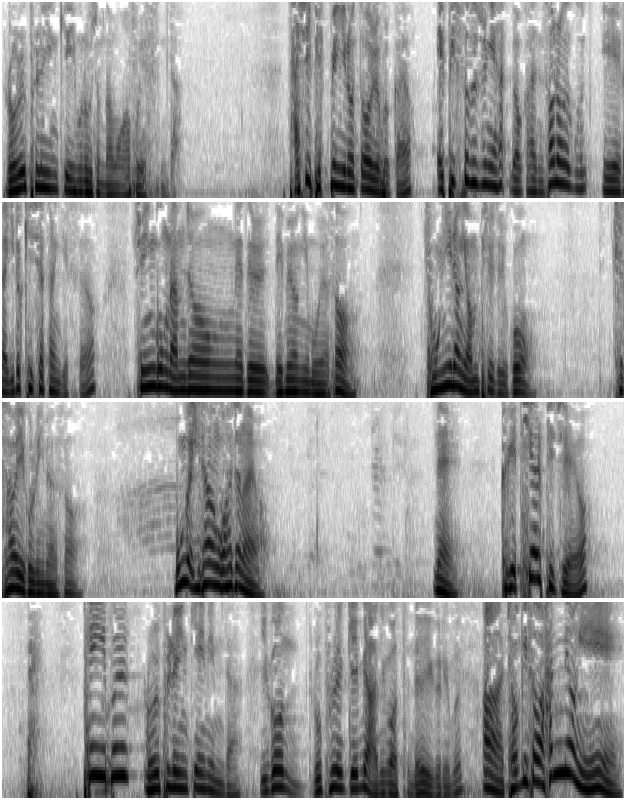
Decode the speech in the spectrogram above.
롤플레잉 게임으로 좀 넘어가 보겠습니다. 다시 빅뱅 이론 떠올려 볼까요? 에피소드 중에 한, 몇- 한 서너 개가 이렇게 시작하는 게 있어요. 주인공 남정네들 네 명이 모여서 종이랑 연필 들고 주사위 굴리면서 뭔가 이상한 거 하잖아요. 네. 그게 TRPG예요. 네. 테이블 롤플레잉 게임입니다. 이건 롤플레잉 게임이 아닌 것 같은데요, 이 그림은? 아, 저기서 한 명이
